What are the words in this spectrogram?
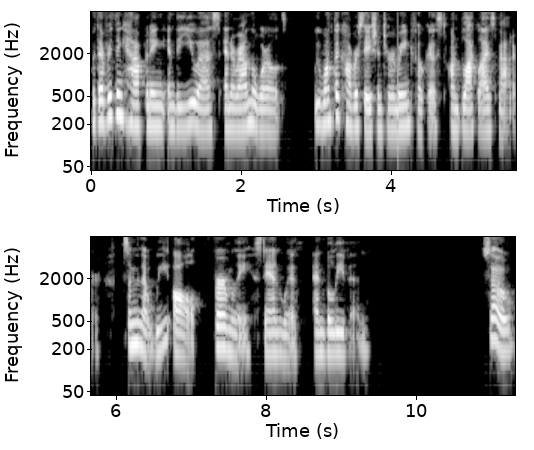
With everything happening in the US and around the world, we want the conversation to remain focused on Black Lives Matter, something that we all firmly stand with and believe in. So,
